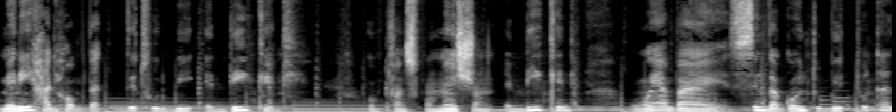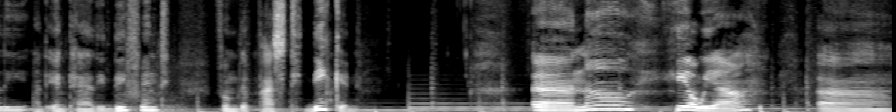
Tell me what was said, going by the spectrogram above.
many had hoped that this would be a decade of transformation, a decade whereby things are going to be totally and entirely different from the past decade. Uh, now, here we are, uh,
